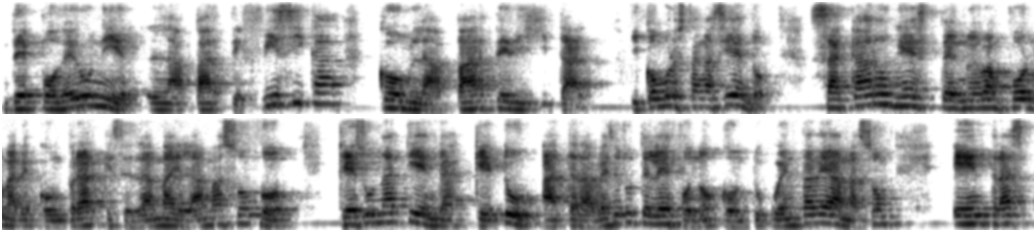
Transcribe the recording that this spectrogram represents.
de poder unir la parte física con la parte digital. ¿Y cómo lo están haciendo? Sacaron esta nueva forma de comprar que se llama el Amazon Go, que es una tienda que tú a través de tu teléfono con tu cuenta de Amazon entras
